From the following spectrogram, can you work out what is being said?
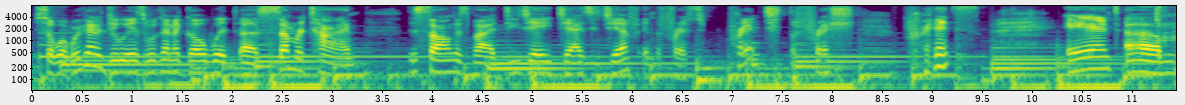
So what we're gonna do is we're gonna go with uh, "Summertime." This song is by DJ Jazzy Jeff and the Fresh Prince. The Fresh Prince. And um,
